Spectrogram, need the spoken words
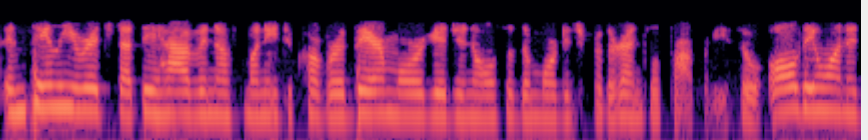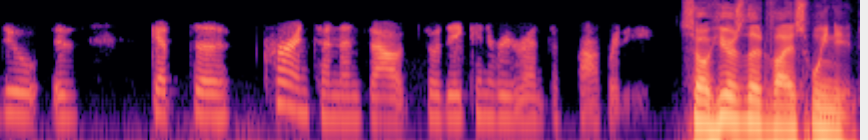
insanely rich that they have enough money to cover their mortgage and also the mortgage for the rental property. So all they want to do is get the current tenants out so they can re-rent the property. So here's the advice we need.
